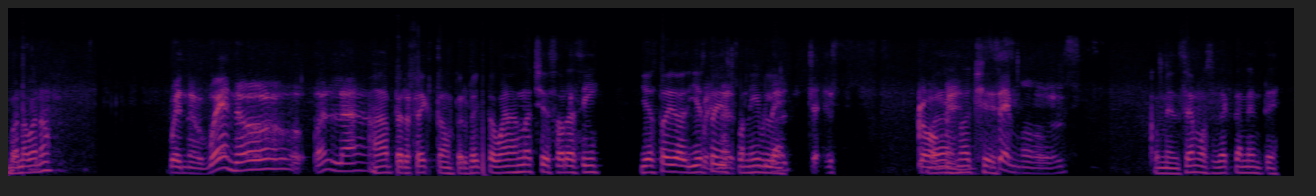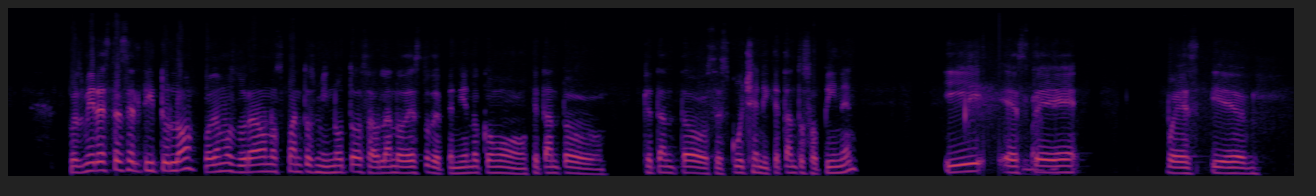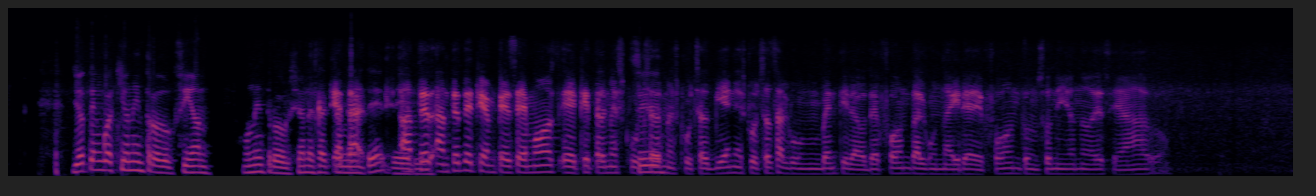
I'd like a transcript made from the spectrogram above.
Bueno, bueno. Bueno, bueno, hola. Ah, perfecto, perfecto. Buenas noches, ahora sí. Ya estoy, ya estoy Buenas disponible. noches. Buenas noches. Comencemos. Comencemos, exactamente. Pues mira, este es el título. Podemos durar unos cuantos minutos hablando de esto, dependiendo cómo, qué tanto, qué tanto se escuchen y qué tantos opinen. Y este, pues, eh, yo tengo aquí una introducción, una introducción ¿Qué tal? exactamente del- Antes, antes de que empecemos, eh, ¿qué tal me escuchas? Sí. ¿Me escuchas bien? ¿Escuchas algún ventilador de fondo, algún aire de fondo, un sonido no deseado?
